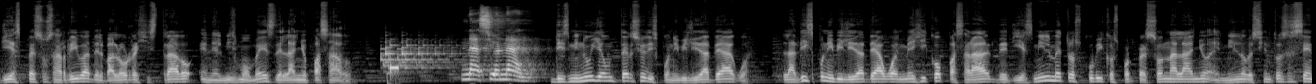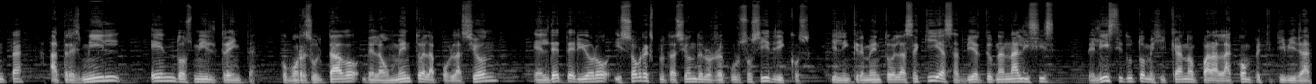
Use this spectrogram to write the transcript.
10 pesos arriba del valor registrado en el mismo mes del año pasado. Nacional. Disminuye un tercio disponibilidad de agua. La disponibilidad de agua en México pasará de 10.000 metros cúbicos por persona al año en 1960 a 3.000 en 2030, como resultado del aumento de la población, el deterioro y sobreexplotación de los recursos hídricos y el incremento de las sequías, advierte un análisis del Instituto Mexicano para la Competitividad.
